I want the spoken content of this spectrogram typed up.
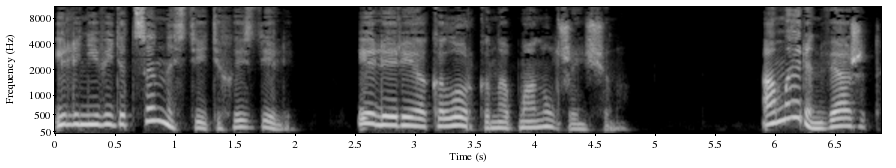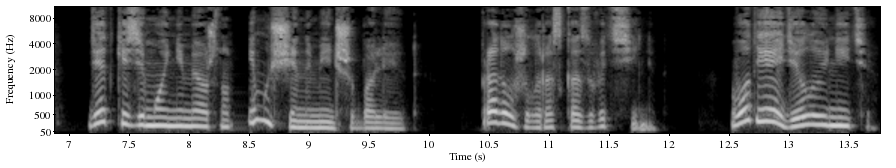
Или не видя ценности этих изделий, или Риака Лоркан обманул женщину. «А Мэрин вяжет, детки зимой не мерзнут, и мужчины меньше болеют», — продолжила рассказывать Синит. «Вот я и делаю нити.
